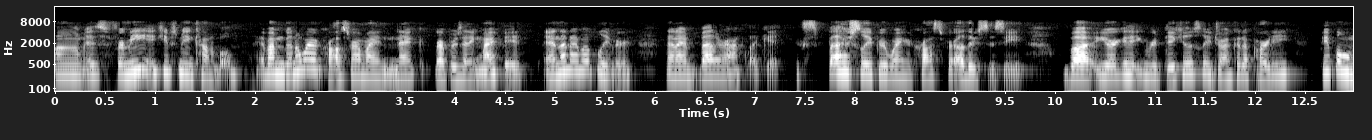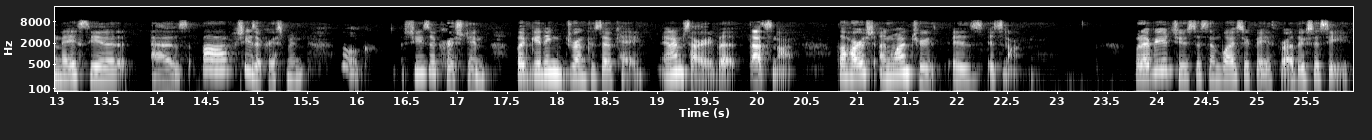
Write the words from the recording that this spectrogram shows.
um, is for me, it keeps me accountable. If I'm going to wear a cross around my neck representing my faith and that I'm a believer, then I better act like it, especially if you're wearing a cross for others to see. But you're getting ridiculously drunk at a party, people may see it as, ah, she's a Christian. Look, she's a Christian, but getting drunk is okay. And I'm sorry, but that's not. The harsh, unwanted truth is it's not. Whatever you choose to symbolize your faith for others to see,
